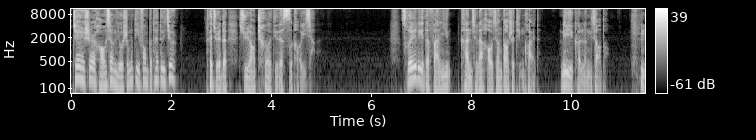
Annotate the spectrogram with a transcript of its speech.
这事好像有什么地方不太对劲儿，他觉得需要彻底的思考一下。崔丽的反应看起来好像倒是挺快的，立刻冷笑道：“哼，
